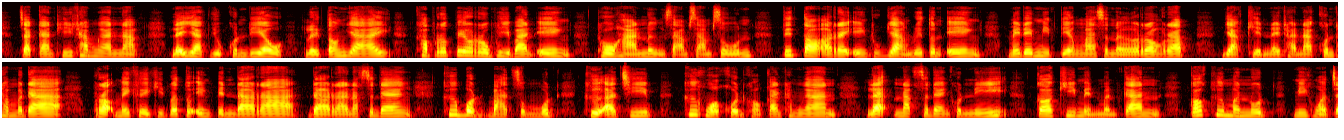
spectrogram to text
ๆ จากการที่ทำงานหนัก และอยากอยู่คนเดียว เลยต้องย้าย ขับรถไปโรงพยาบาลเอง โทรหา 1330 ติดต่ออะไรเองทุกอย่างด้วยตนเอง ไม่ได้มีเตียงมาเสนอรองรับ อยากเขียนในฐานะคนธรรมดา เพราะไม่เคยคิดว่าตัวเองเป็นดารา ดารานักแสดง คือบทบาทสมมุติ คืออาชีพ คือหัวโขนของการทำงาน และนักแสดงคนนี้ก็ขี้เหม็นเหมือนกัน ก็คือมนุษย์มีหัวใจ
